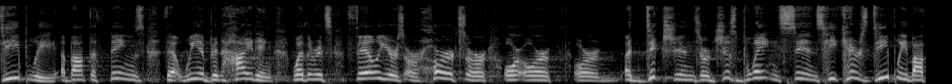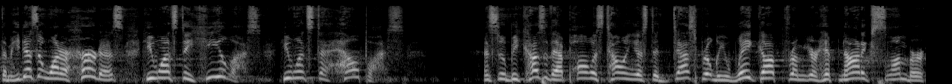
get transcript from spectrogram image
deeply about the things that we have been hiding, whether it's failures or hurts or, or, or, or addictions or just blatant sins. He cares deeply about them. He doesn't want to hurt us, he wants to heal us, he wants to help us. And so, because of that, Paul is telling us to desperately wake up from your hypnotic slumber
